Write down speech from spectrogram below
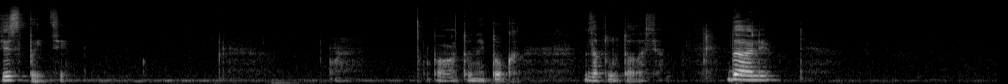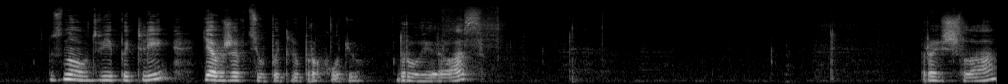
зі спиці. Багато ниток заплуталася. Далі. Знов дві петлі. Я вже в цю петлю проходжу другий раз. Пройшла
